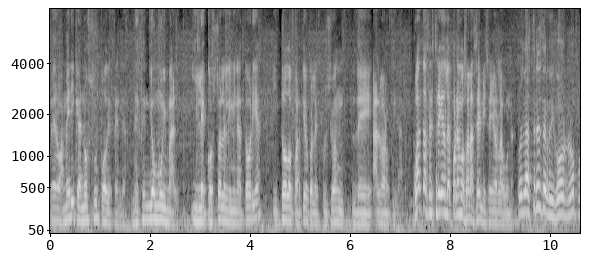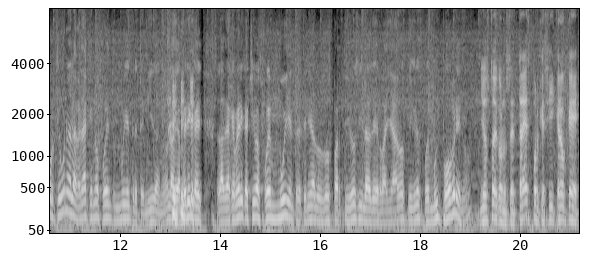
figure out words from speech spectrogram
pero América no supo defender. Defendió muy mal y le costó la eliminatoria y todo partido con la expulsión de Álvaro Fidalgo. ¿Cuántas estrellas le ponemos a la semi, señor Laguna? Pues las tres de rigor, ¿no? Porque una, la verdad, que no fue muy entretenida, ¿no? La de América, la de América Chivas fue muy entretenida los dos partidos y la de Rayados Tigres fue muy pobre, ¿no? Yo estoy con usted. Tres, porque sí creo que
